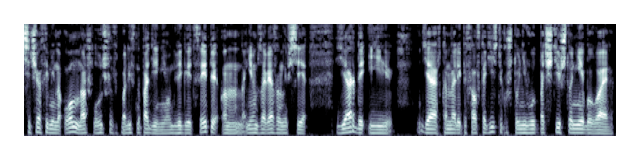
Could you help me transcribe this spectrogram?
сейчас именно он наш лучший футболист нападения. Он двигает цепи, он, на нем завязаны все ярды, и я в канале писал статистику, что у него почти что не бывает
